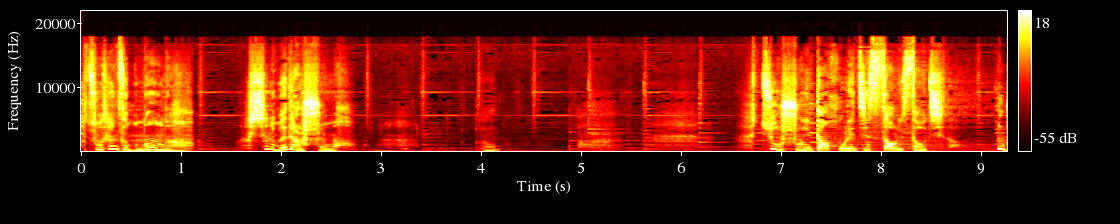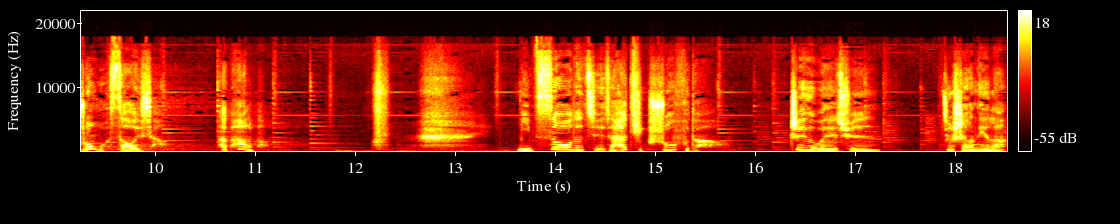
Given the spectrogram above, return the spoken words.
你昨天怎么弄的？心里没点数吗？嗯。就说你当狐狸精骚里骚气的，不准我骚一下，害怕了吧？你伺候的姐姐还挺舒服的，这个围裙就赏你了。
